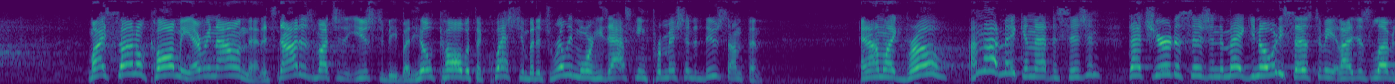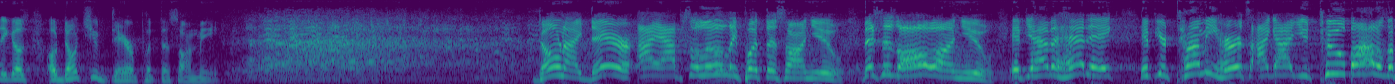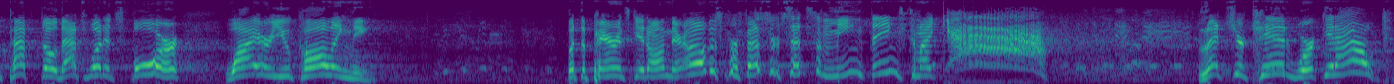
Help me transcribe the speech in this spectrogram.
My son will call me every now and then. It's not as much as it used to be, but he'll call with a question, but it's really more he's asking permission to do something. And I'm like, bro, I'm not making that decision. That's your decision to make. You know what he says to me? And I just love it. He goes, Oh, don't you dare put this on me. Don't I dare? I absolutely put this on you. This is all on you. If you have a headache, if your tummy hurts, I got you two bottles of Pepto. That's what it's for. Why are you calling me? But the parents get on there. Oh, this professor said some mean things to my. Ah! Let your kid work it out.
